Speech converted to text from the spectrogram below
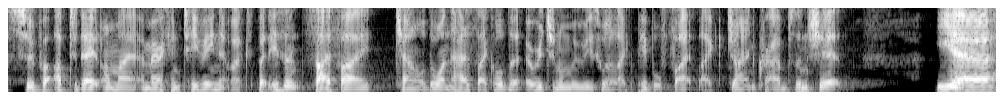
super up to date on my American TV networks, but isn't SyFy Channel the one that has like all the original movies where like people fight like giant crabs and shit? Yeah.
